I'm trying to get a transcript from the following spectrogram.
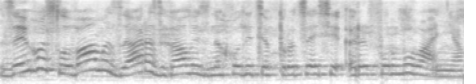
За його словами, зараз галузь знаходиться в процесі реформування.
